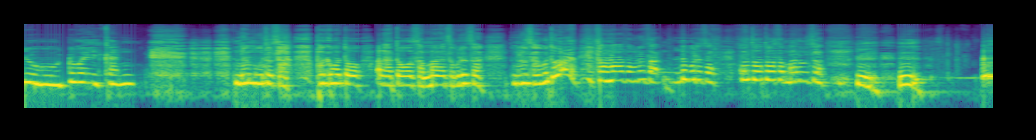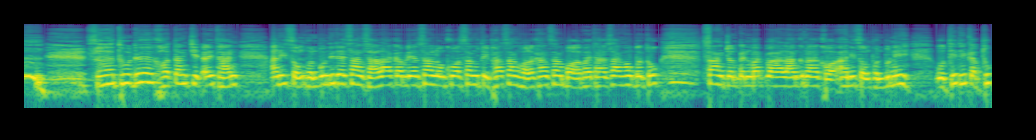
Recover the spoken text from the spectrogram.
อยู่ด้วยกันนะโมตัสสะภะคะวะโตอะระหะโตสัมมาสัมพุทธัสสะนะโมตัสสะภะคะวะโตสัมมาสัมพุทธัสสะนะโมตัสสะภะคะวะโตสัมมาสัมพุทธัสสะอืมอืม สาธุเดอ้อขอตั้งจิตอธิษฐานอันนี้สงส์ผลบุญที่ได้สร้างศาลากับเรียนสร้างโรงครัวสร้างกุฏิพระสร้างหอระฆังสร้างบ่ออภัยทานสร้างห้องบรรทุก สร้างจนเป็นวัดวารามขึ้นมาขออานิสงส์ผลบุญนี้ อุทิศให้กับทุก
